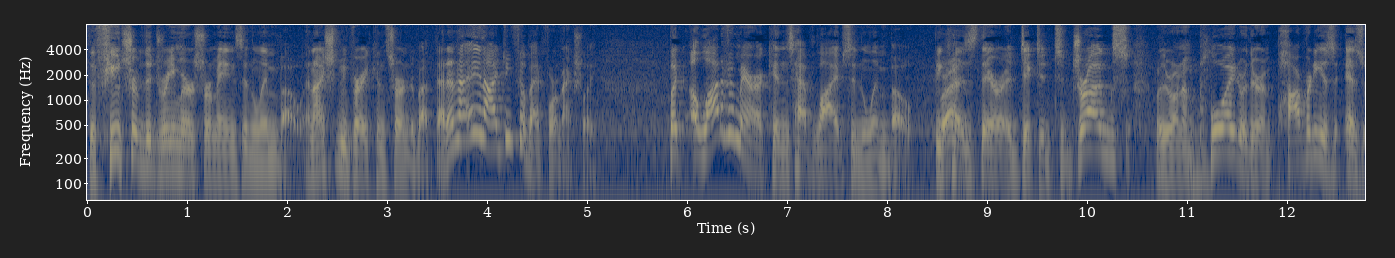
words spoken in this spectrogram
the future of the Dreamers remains in limbo, and I should be very concerned about that. And I, you know, I do feel bad for them actually. But a lot of Americans have lives in limbo because right. they're addicted to drugs, or they're unemployed, mm-hmm. or they're in poverty, as, as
